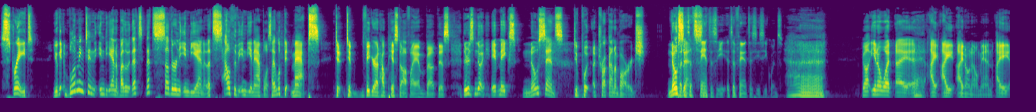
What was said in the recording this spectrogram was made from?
straight, You get Bloomington, Indiana. By the way, that's that's southern Indiana. That's south of Indianapolis. I looked at maps to to figure out how pissed off I am about this. There's no. It makes no sense to put a truck on a barge. No but sense. it's a fantasy. It's a fantasy sequence. well, you know what? I I I, I don't know, man. I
